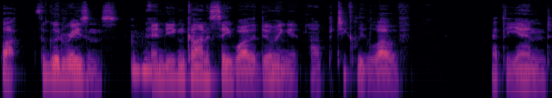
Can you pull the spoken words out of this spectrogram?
but for good reasons. mhm. And you can kind of see why they're doing it. I particularly love at the end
